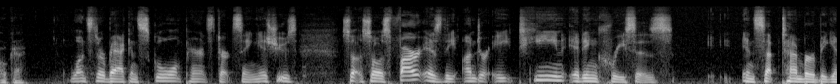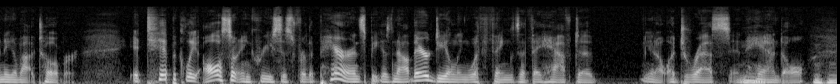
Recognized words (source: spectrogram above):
Okay. once they're back in school and parents start seeing issues. So, so as far as the under 18, it increases in September, beginning of October. It typically also increases for the parents because now they're dealing with things that they have to, you know, address and mm-hmm. handle, mm-hmm.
